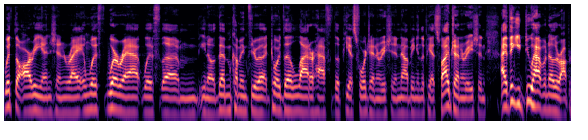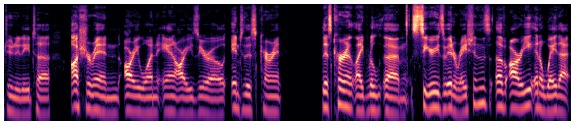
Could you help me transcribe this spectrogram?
with the RE engine, right, and with where we're at with um you know them coming through it toward the latter half of the PS4 generation and now being in the PS5 generation. I think you do have another opportunity to usher in RE1 and RE0 into this current this current like re- um, series of iterations of RE in a way that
